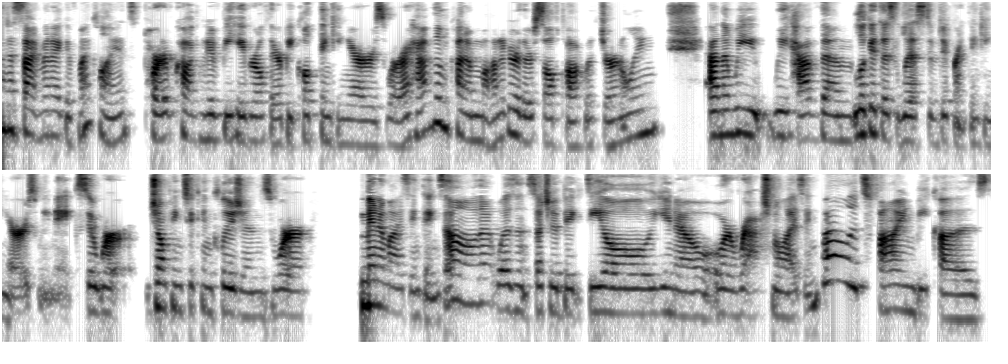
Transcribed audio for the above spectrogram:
an assignment I give my clients, part of cognitive behavioral therapy called thinking errors, where I have them kind of monitor their self-talk with journaling. And then we we have them look at this list of different thinking errors we make. So we're jumping to conclusions, we're minimizing things. Oh, that wasn't such a big deal, you know, or rationalizing, well, it's fine because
